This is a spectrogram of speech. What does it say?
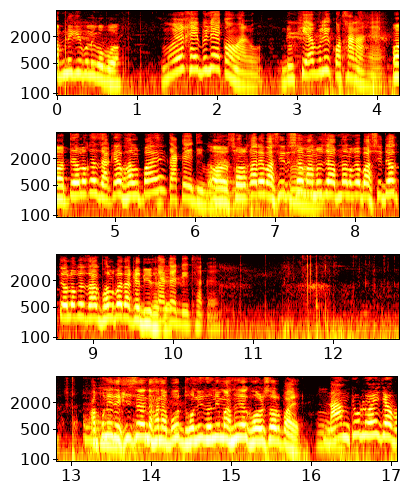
আপুনি কি বুলি ক'ব? ময়ো সেই বুলিয়ে কওঁ আৰু। দুখীয়া বুলি কথা নাহে। অঁ তেওঁলোকে যাকে ভালো পায় তাকেই দিব চৰকাৰে বাছি দিছে মানুহ যে আপোনালোকে বাছি দিয়ক তেওঁলোকে যাক ভালো পায় তাকে দি থাকে। তাকে দি থাকে। আপুনি দেখিছেনে দেখা নাই বহুত ধনী ধনী মানুহে ঘৰ চৰ পায়। নামটো লৈ যাব।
